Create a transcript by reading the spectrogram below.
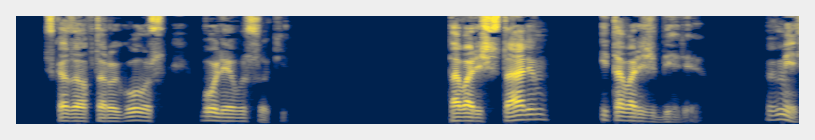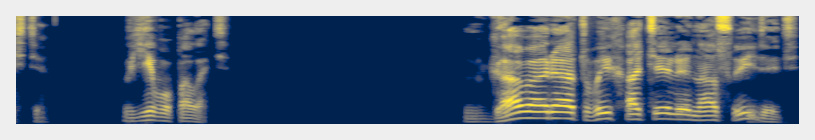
— сказал второй голос, более высокий. Товарищ Сталин и товарищ Берия. Вместе. В его палате. — Говорят, вы хотели нас видеть,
